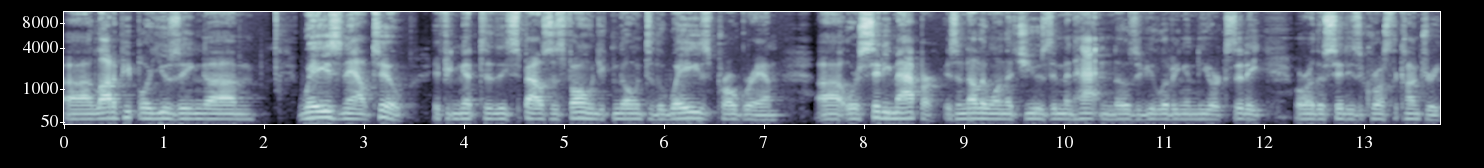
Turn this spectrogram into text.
Uh, a lot of people are using um, Waze now too. If you can get to the spouse's phone, you can go into the Waze program. Uh, or Citymapper is another one that's used in Manhattan. Those of you living in New York City or other cities across the country,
